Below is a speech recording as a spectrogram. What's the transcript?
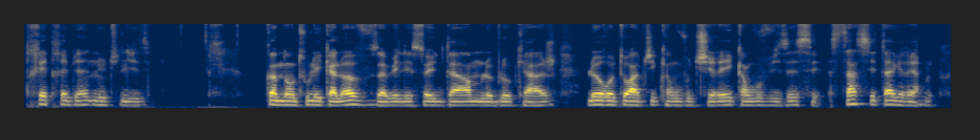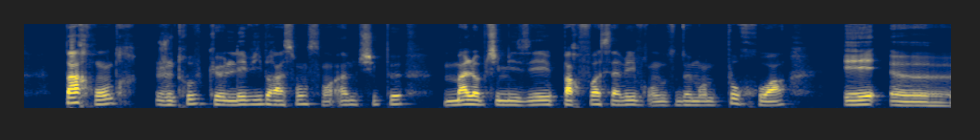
très très bien utilisées. Comme dans tous les Call of, vous avez les seuils d'armes, le blocage, le retour haptique quand vous tirez, quand vous visez, ça c'est agréable. Par contre, je trouve que les vibrations sont un petit peu mal optimisées, parfois ça vibre, on se demande pourquoi. Et euh,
